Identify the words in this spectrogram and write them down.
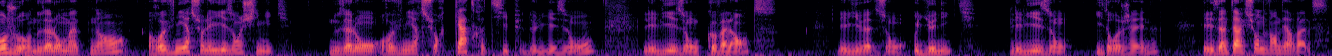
Bonjour, nous allons maintenant revenir sur les liaisons chimiques. Nous allons revenir sur quatre types de liaisons. Les liaisons covalentes, les liaisons ioniques, les liaisons hydrogènes et les interactions de Van der Waals.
